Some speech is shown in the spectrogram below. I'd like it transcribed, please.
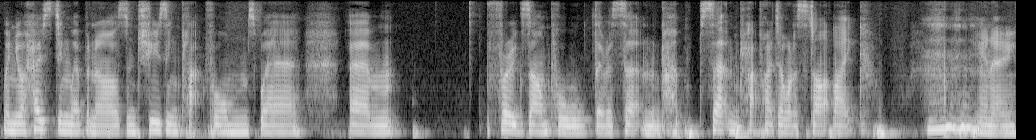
when you're hosting webinars and choosing platforms where, um, for example, there are certain certain platforms. I don't want to start like you know,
